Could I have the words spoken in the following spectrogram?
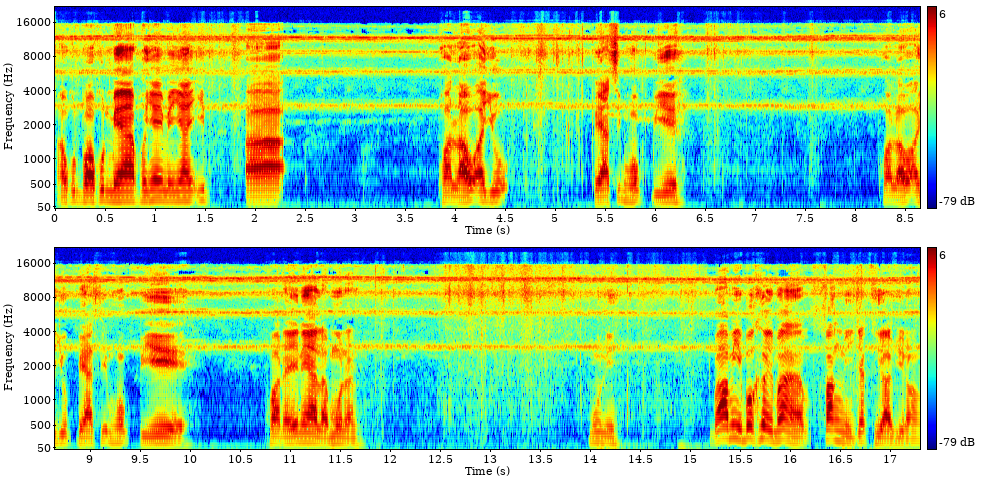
เอาคุณพ่อคุณแม่พ่อใหญ่แม่ใหญ่อีอ่าพ่อเหลาอายุ86ปีพ่อเหลาอายุ86ปีพ่อใดแน่ล่ะมู่นั่นมู่นี่ บ้ามีบ่เคยมาฟังนี่จักเทื่อพี่น้อง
